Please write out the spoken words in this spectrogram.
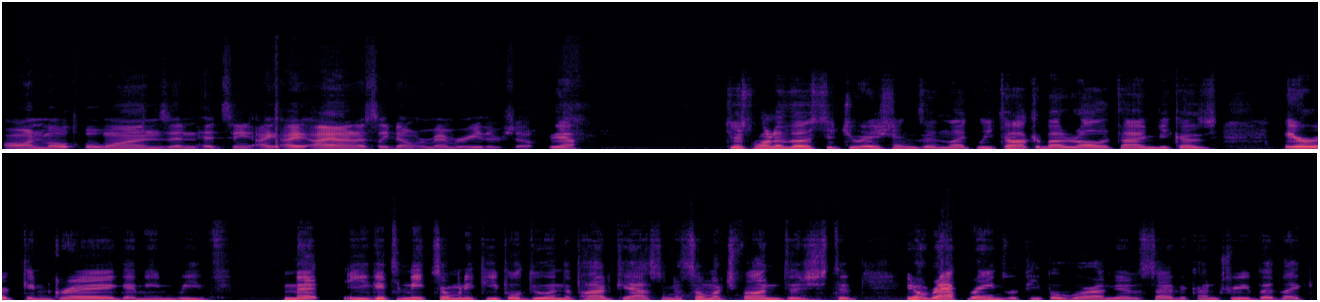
on multiple ones and had seen. I I, I honestly don't remember either. So yeah, just one of those situations and like we talk about it all the time because eric and greg i mean we've met you get to meet so many people doing the podcast and it's so much fun to just to you know rack brains with people who are on the other side of the country but like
